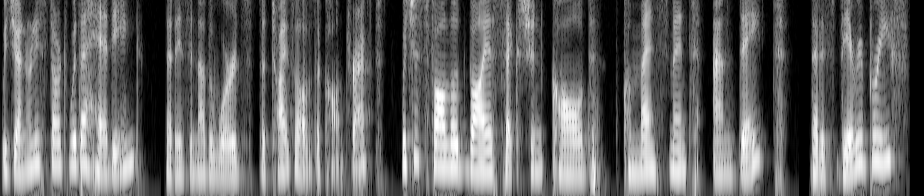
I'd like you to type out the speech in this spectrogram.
We generally start with a heading, that is, in other words, the title of the contract, which is followed by a section called commencement and date, that is very brief.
